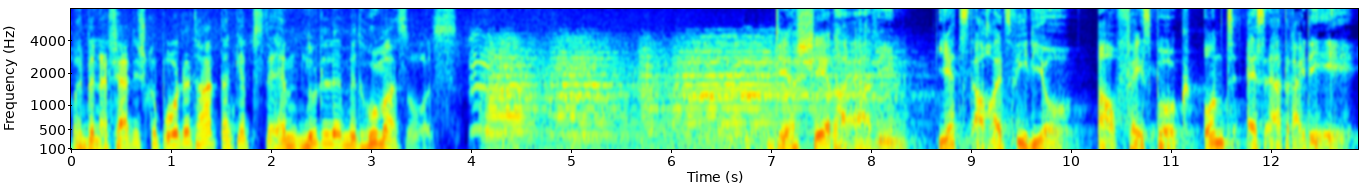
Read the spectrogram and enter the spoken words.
Und wenn er fertig gebrodelt hat, dann gibt's der Hemd Nudele mit Hummersauce. Der Scherer Erwin. Jetzt auch als Video. Auf Facebook und sr3.de.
